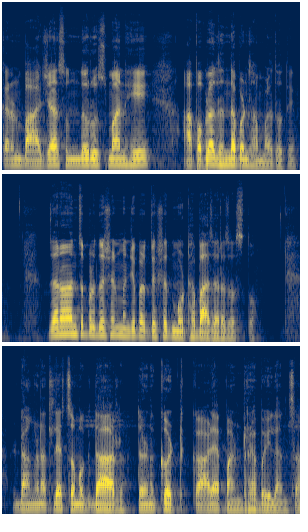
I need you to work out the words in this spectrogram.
कारण बाजा सुंदर उस्मान हे आपापला धंदा पण सांभाळत होते. जनावरांचं प्रदर्शन म्हणजे प्रत्यक्षात मोठा बाजारच असतो. डांगणातल्या चमकदार तणकट काळ्या पांढऱ्या बैलांचा.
